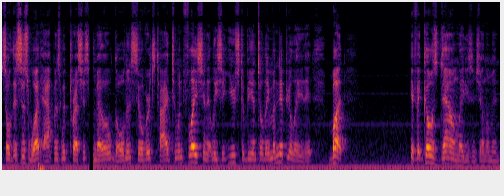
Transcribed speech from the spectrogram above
So this is what happens with precious metal, gold and silver. It's tied to inflation. At least it used to be until they manipulated it. But if it goes down, ladies and gentlemen,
